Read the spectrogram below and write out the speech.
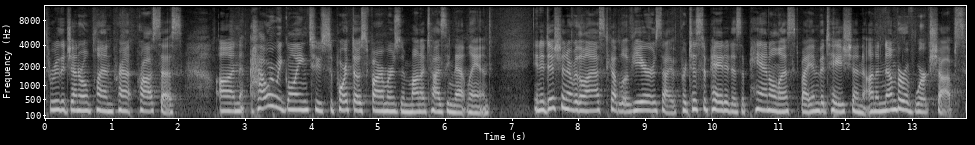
through the general plan process on how are we going to support those farmers in monetizing that land. In addition, over the last couple of years, I've participated as a panelist by invitation on a number of workshops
